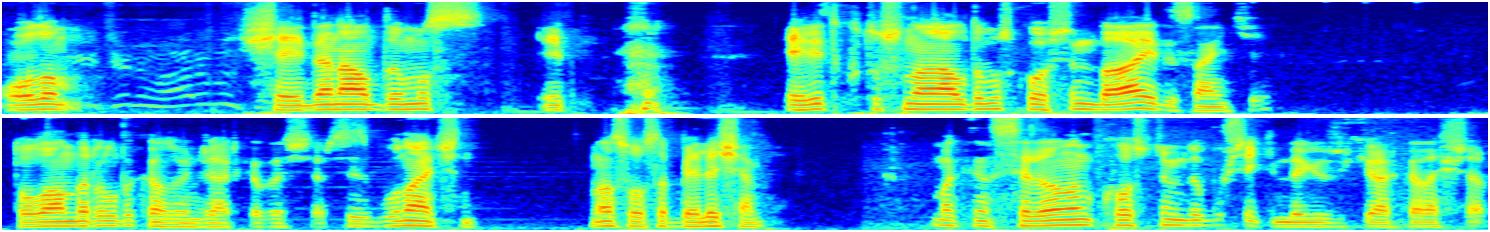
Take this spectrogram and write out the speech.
Oğlum şeyden aldığımız Elit kutusundan aldığımız kostüm daha iyiydi sanki. Dolandırıldık az önce arkadaşlar. Siz bunu açın. Nasıl olsa beleşem. Bakın Selena'nın kostümü de bu şekilde gözüküyor arkadaşlar.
